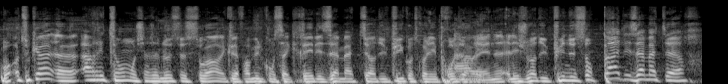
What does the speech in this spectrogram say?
Bon, en tout cas, euh, arrêtons, mon cher Jeannot, ce soir avec la formule consacrée les amateurs du Puy contre les pros de Ah oui. Rennes. Les joueurs du Puy ne sont pas des amateurs.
